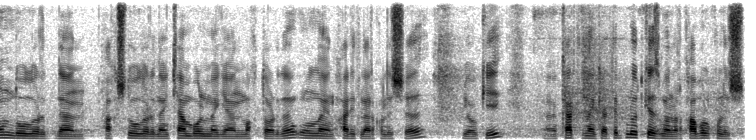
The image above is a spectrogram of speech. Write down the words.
o'n dollardan aqsh dollaridan kam bo'lmagan miqdorda onlayn xaridlar qilishi yoki э, kartadan karta pul o'tkazmalar qabul qilish.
